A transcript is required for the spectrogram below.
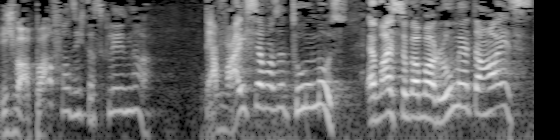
Ich war baff, als ich das gelesen habe. Der weiß ja, was er tun muss. Er weiß sogar, warum er da ist.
